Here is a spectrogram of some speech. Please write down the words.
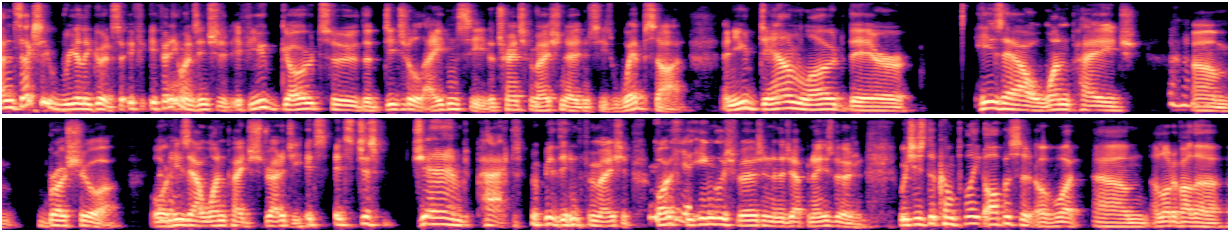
and it's actually really good. So if, if anyone's interested, if you go to the digital agency, the transformation agency's website, and you download their here's our one page um, brochure or here's our one page strategy it's it's just jammed packed with information both Yeah. the english version and the japanese version which is the complete opposite of what um, a lot of other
